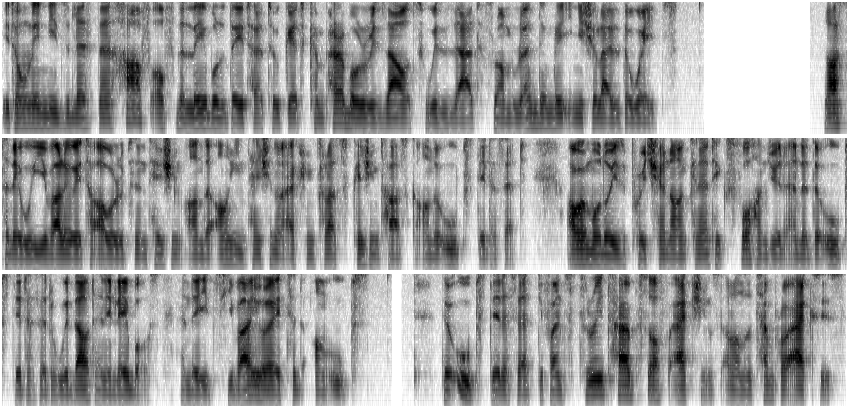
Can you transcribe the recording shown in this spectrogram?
it only needs less than half of the labeled data to get comparable results with that from randomly initialized weights. Lastly, we evaluate our representation on the unintentional action classification task on the OOPS dataset. Our model is pre-trained on Kinetics 400 and the OOPS dataset without any labels, and it's evaluated on OOPS. The OOPS dataset defines three types of actions along the temporal axis.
